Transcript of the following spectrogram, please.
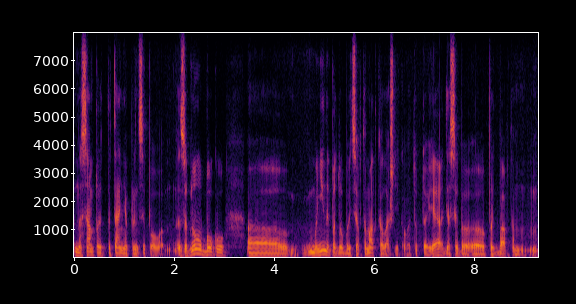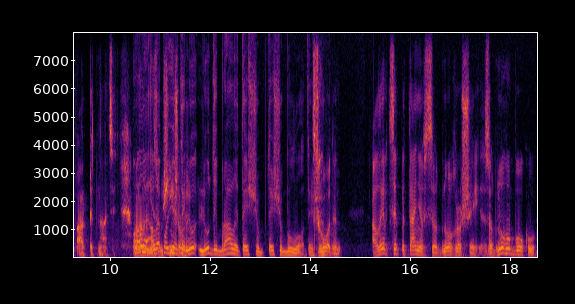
насамперед питання принципово. З одного боку. е, Мені не подобається автомат Калашнікова. Тобто я для себе е, придбав там Ар-15. Вона але мені але повірте, вона- люди брали те, що те, що було. Те, що... Згоден. Але це питання все одно грошей. З одного боку,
